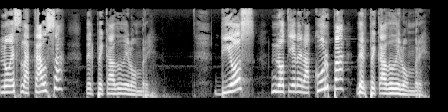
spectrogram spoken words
no es la causa del pecado del hombre. Dios no tiene la culpa del pecado del hombre.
